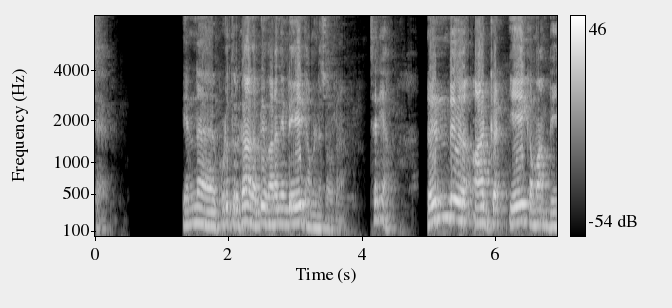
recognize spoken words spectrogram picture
சரி என்ன கொடுத்துருக்கா? அதை அப்படியே வரைஞ்சுட்டே தமிழ்னு சொல்றேன். சரியா? ரெண்டு ஆட்கள் ஏ கமா பி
